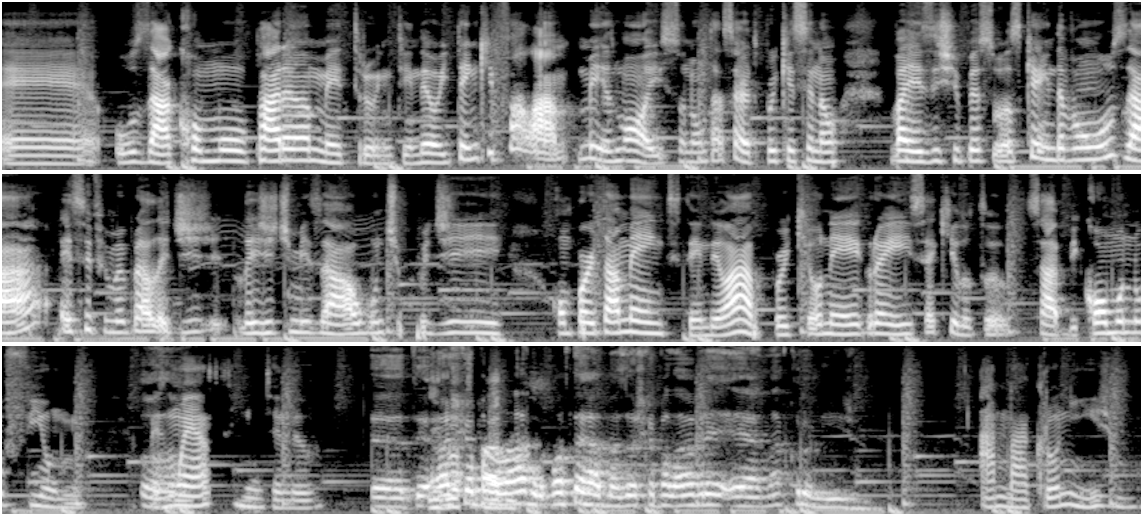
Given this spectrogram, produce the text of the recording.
é, usar como parâmetro, entendeu? E tem que falar mesmo, ó, isso não tá certo, porque senão vai existir pessoas que ainda vão usar esse filme pra legi- legitimizar algum tipo de comportamento, entendeu? Ah, porque o negro é isso e aquilo, tu sabe? Como no filme. Mas não é assim, entendeu? É, acho que a palavra, eu posso estar errado, mas acho que a palavra é anacronismo. Anacronismo.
